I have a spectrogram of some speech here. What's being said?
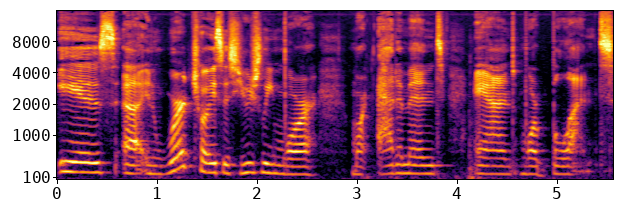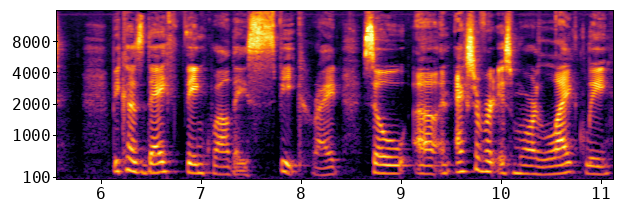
is uh, in word choice is usually more more adamant and more blunt because they think while they speak, right? So uh, an extrovert is more likely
